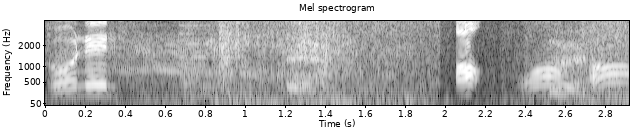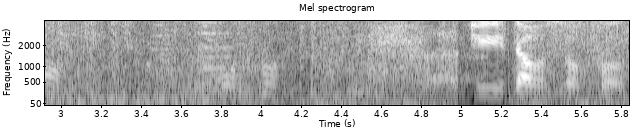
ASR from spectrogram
Going in. Oh! Whoa. Oh. Jeez, that was so close.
